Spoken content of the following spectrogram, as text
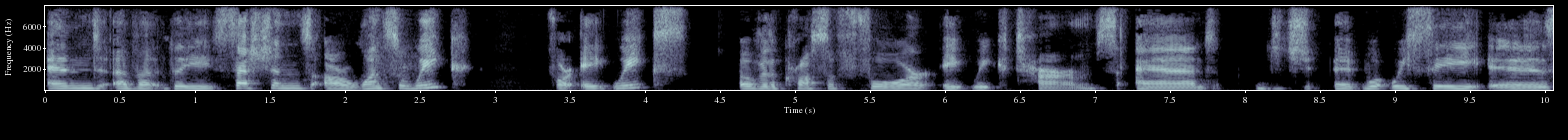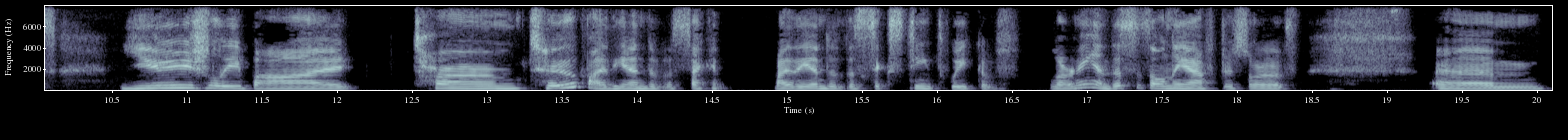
end of a, the sessions are once a week for eight weeks over the course of four eight week terms. And what we see is usually by term two, by the end of the second, by the end of the 16th week of learning. And this is only after sort of, um,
